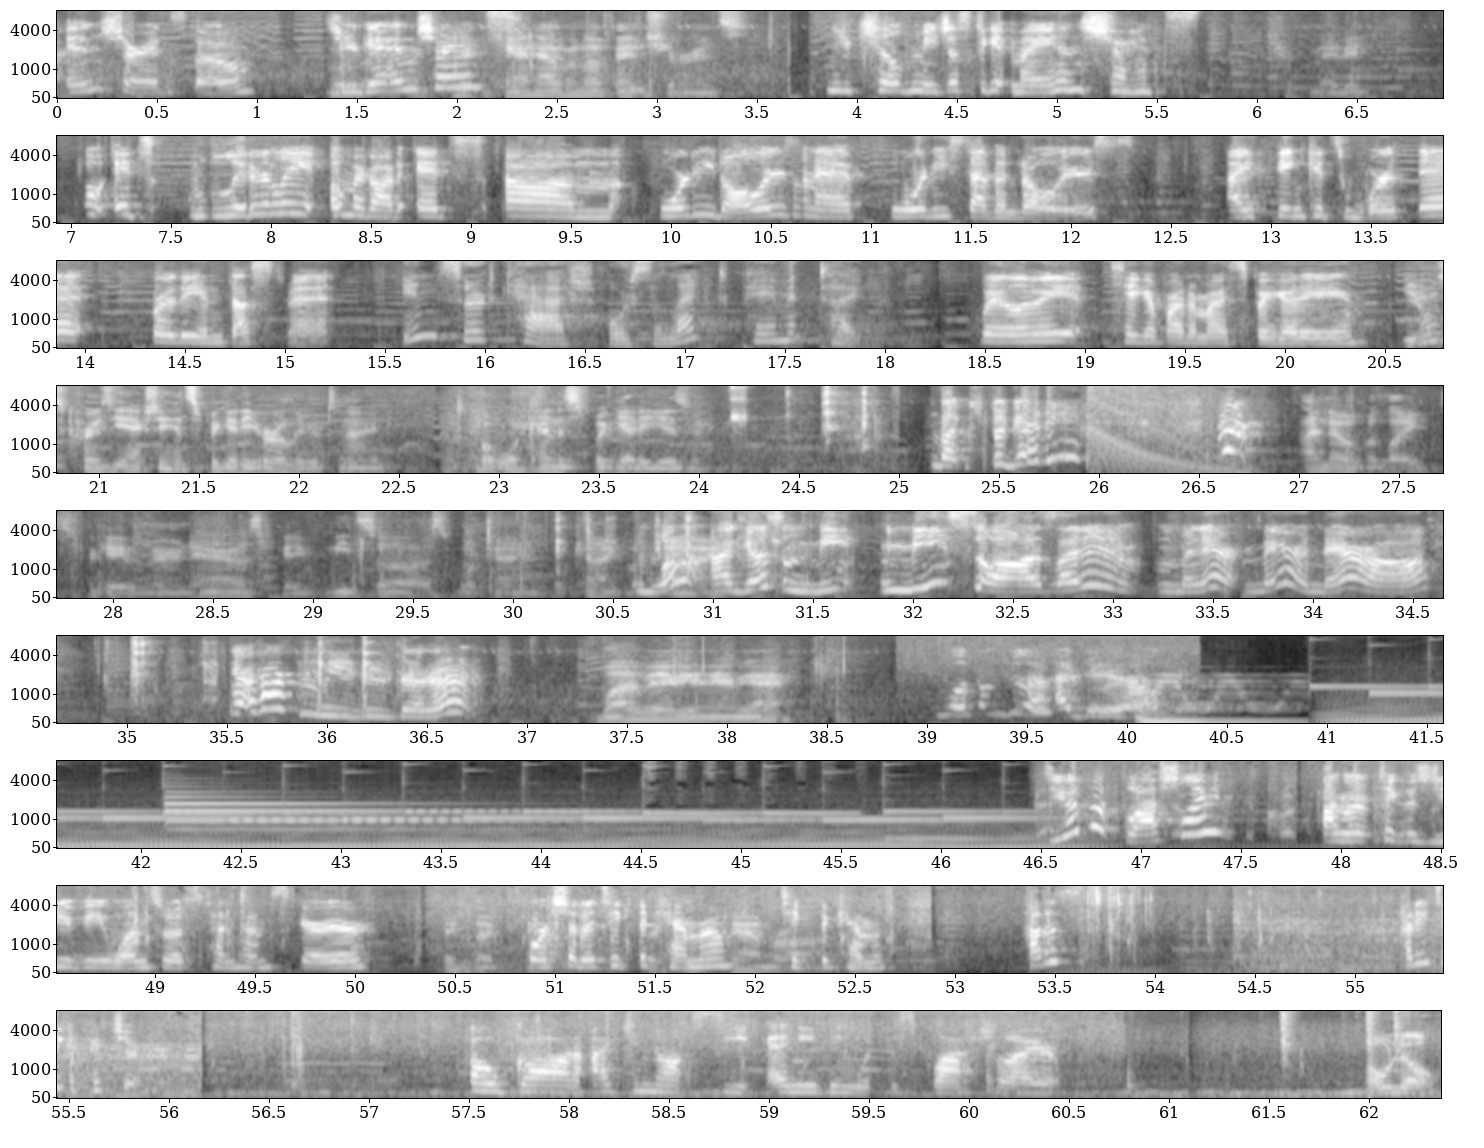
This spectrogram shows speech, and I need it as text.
got insurance though. Did you get insurance? I can't have enough insurance. You killed me just to get my insurance. Maybe. Oh, it's literally. Oh my god, it's um forty dollars, and I have forty-seven dollars. I think it's worth it for the investment. Insert cash or select payment type. Wait, let me take a bite of my spaghetti. You know what's crazy? I actually had spaghetti earlier tonight. But what kind of spaghetti is it? Like spaghetti? I know, but like spaghetti with marinara, spaghetti with meat sauce. What kind? What kind? What? What? kind? I guess meat meat sauce. I didn't mar- marinara. It has meat in it. Why marinara? Welcome to the House. Do you have a flashlight? I'm gonna take this UV one so it's ten times scarier. The Or should I take the Take camera? Take the camera. How does? How do you take a picture? Oh god, I cannot see anything with this flashlight. Oh no!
